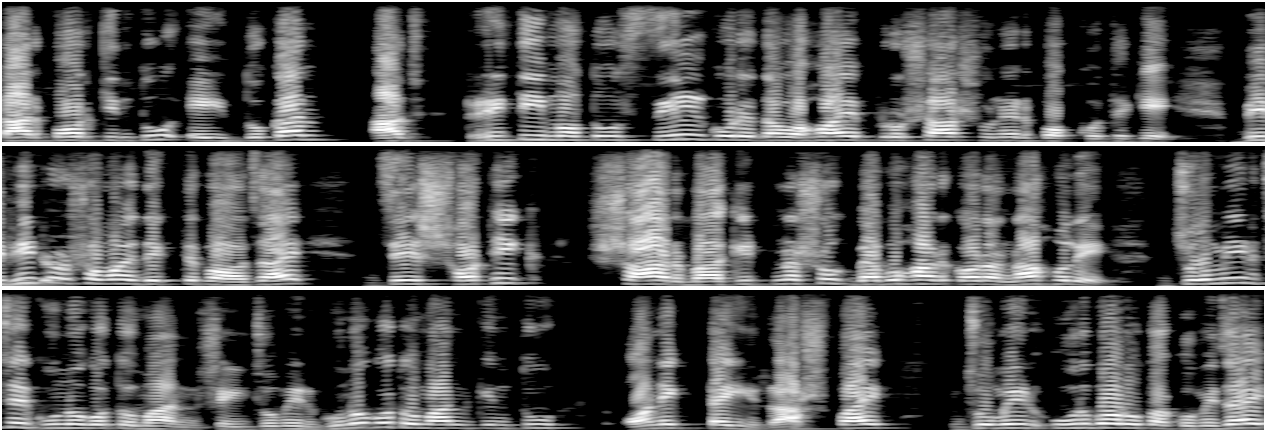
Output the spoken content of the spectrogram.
তারপর কিন্তু এই দোকান আজ রীতিমতো সিল করে দেওয়া হয় প্রশাসনের পক্ষ থেকে। বিভিন্ন সময় দেখতে পাওয়া যায় যে সঠিক সার বা কীটনাশক ব্যবহার করা না হলে জমির যে গুণগত মান, সেই জমির গুণগত মান কিন্তু অনেকটাই হ্রাস পায়, জমির উর্বরতা কমে যায়।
